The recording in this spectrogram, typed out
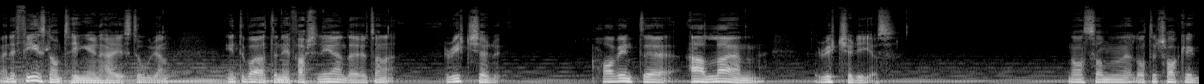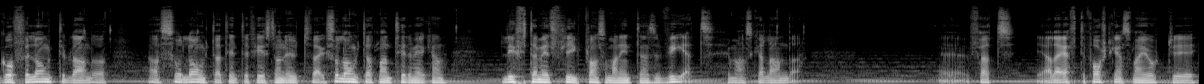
Men det finns någonting i den här historien. Inte bara att den är fascinerande utan Richard. Har vi inte alla en Richard i oss? Någon som låter saker gå för långt ibland. Och, ja, så långt att det inte finns någon utväg. Så långt att man till och med kan lyfta med ett flygplan som man inte ens vet hur man ska landa. Eh, för att i alla efterforskningar som han gjort i,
